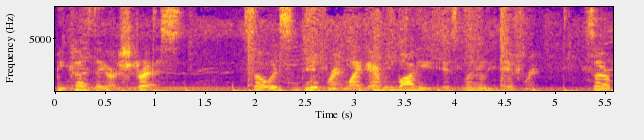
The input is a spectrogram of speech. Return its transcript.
because they are stressed. So it's different. Like everybody is literally different. So,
